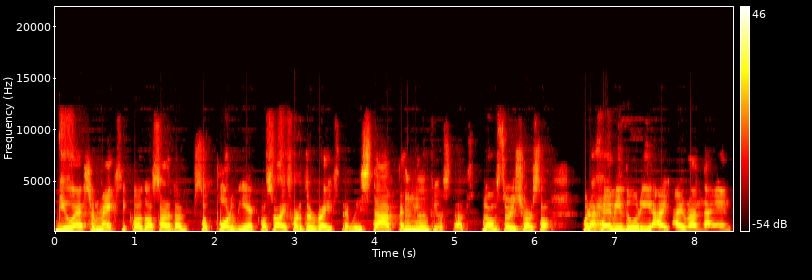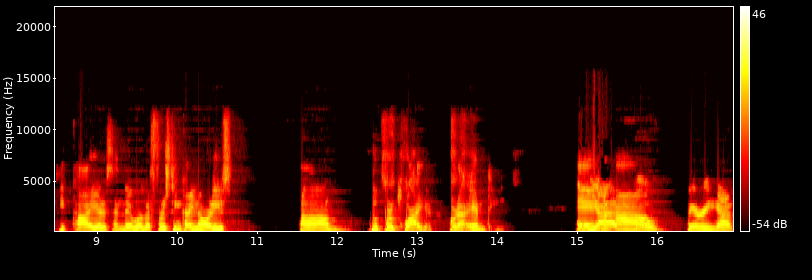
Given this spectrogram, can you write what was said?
U.S. or Mexico, those are the support vehicles, right, for the race that we stop and Mhm. we fuel stops. Long story short, so for a heavy duty, I, I ran the MT tires, and they were the first thing I noticed. Um, super quiet for a MT. And, yes, um, no, very, yes.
